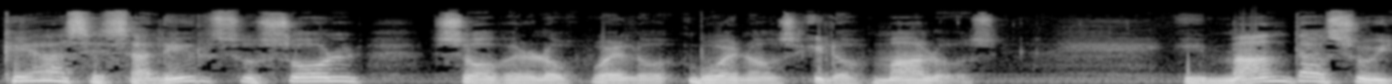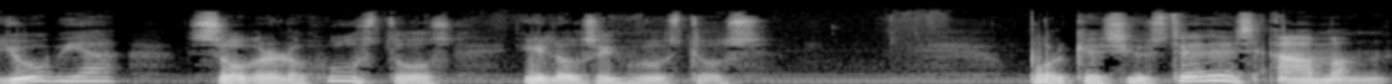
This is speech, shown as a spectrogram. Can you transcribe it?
que hace salir su sol sobre los buenos y los malos, y manda su lluvia sobre los justos y los injustos. Porque si ustedes aman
